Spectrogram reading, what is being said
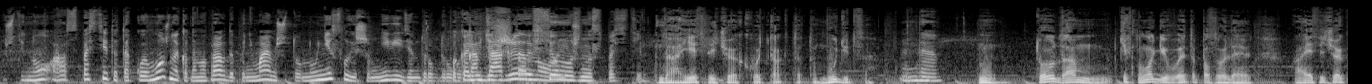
Слушайте, ну а спасти-то такое можно, когда мы правда понимаем, что ну не слышим, не видим друг друга. Пока люди живы, все можно спасти. Да, если человек хоть как-то там будется, да. ну, то да, технологии это позволяют. А если человек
